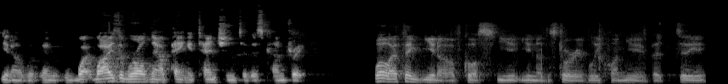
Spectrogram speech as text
you know, why, why is the world now paying attention to this country? Well, I think you know, of course, you you know the story of Lee Kuan Yew, but uh,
